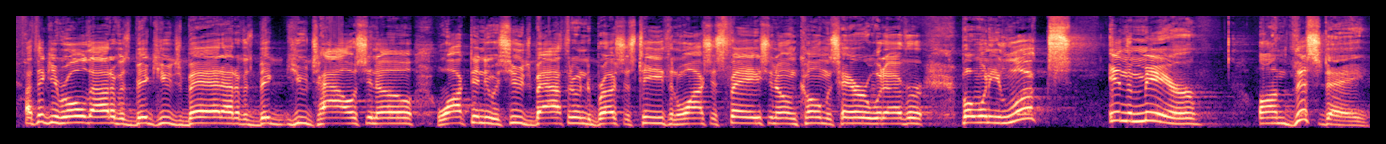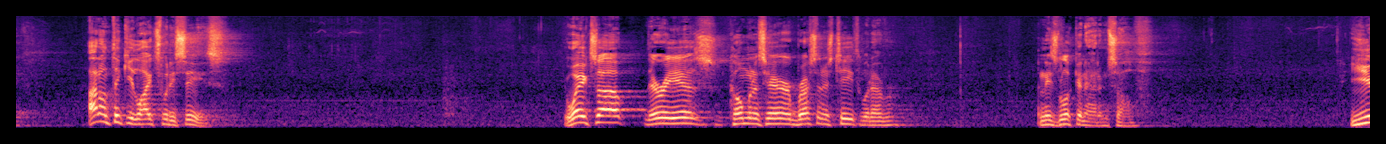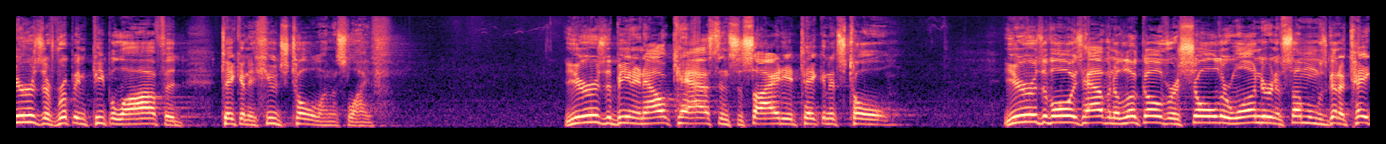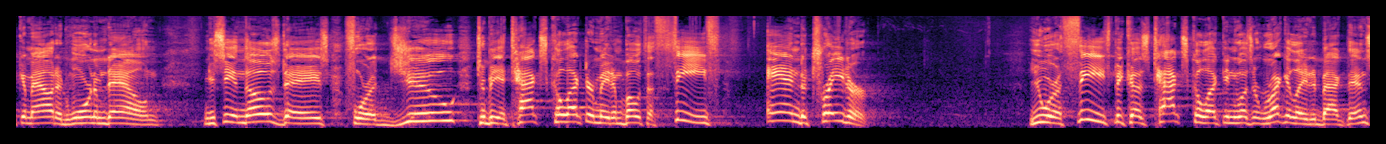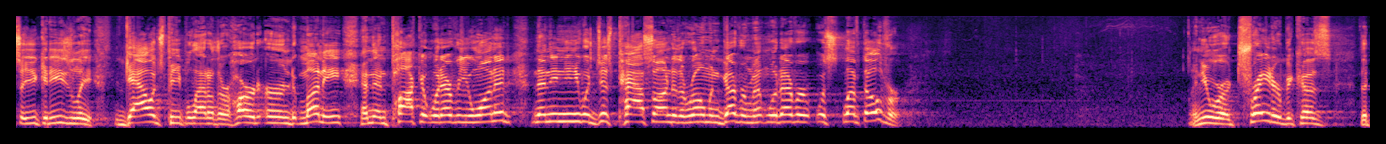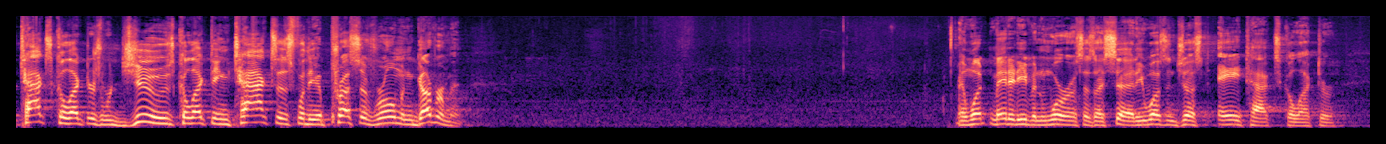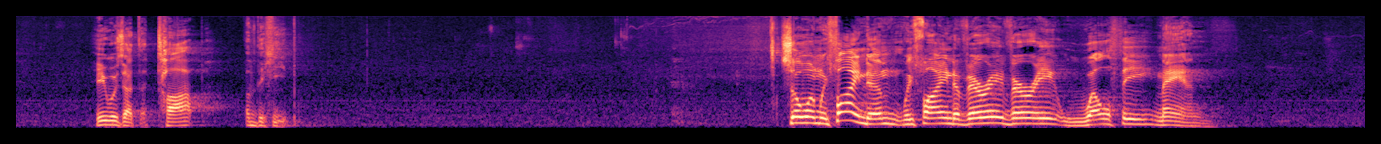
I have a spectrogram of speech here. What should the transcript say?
I think he rolled out of his big, huge bed, out of his big, huge house, you know, walked into his huge bathroom to brush his teeth and wash his face, you know, and comb his hair or whatever. But when he looks in the mirror on this day, I don't think he likes what he sees. He wakes up, there he is, combing his hair, brushing his teeth, whatever. And he's looking at himself. Years of ripping people off had taken a huge toll on his life. Years of being an outcast in society had taken its toll. Years of always having to look over his shoulder, wondering if someone was going to take him out, had worn him down. You see, in those days, for a Jew to be a tax collector made him both a thief and a traitor. You were a thief because tax collecting wasn't regulated back then, so you could easily gouge people out of their hard earned money and then pocket whatever you wanted. And then you would just pass on to the Roman government whatever was left over. And you were a traitor because the tax collectors were Jews collecting taxes for the oppressive Roman government. And what made it even worse, as I said, he wasn't just a tax collector, he was at the top of the heap. So when we find him, we find a very, very wealthy man.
